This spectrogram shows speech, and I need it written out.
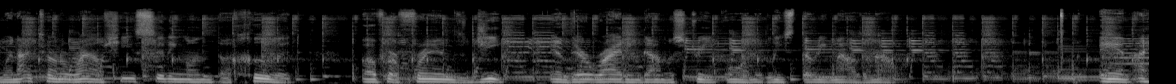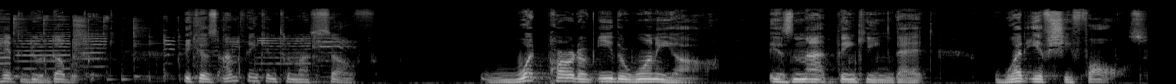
When I turn around, she's sitting on the hood of her friend's Jeep and they're riding down the street going at least 30 miles an hour. And I had to do a double take because I'm thinking to myself, what part of either one of y'all is not thinking that what if she falls?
